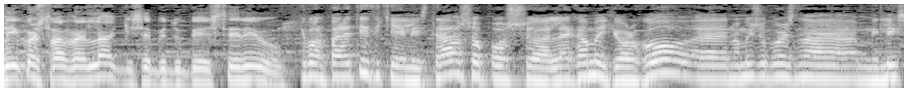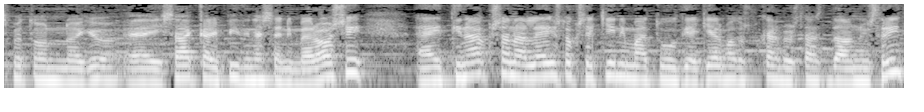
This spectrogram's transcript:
Νίκος Τραβελάκης επί του πιεστηρίου. Λοιπόν, παρατήθηκε η Λιστρά, όπως ε, λέγαμε, Γιώργο. Ε, νομίζω μπορείς να μιλήσεις με τον ε, Ισaac Καρυπίδη να σε ενημερώσει. Ε, την άκουσα να λέει στο ξεκίνημα του διαγγέλματος που κάνει μπροστά στην Downing Street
